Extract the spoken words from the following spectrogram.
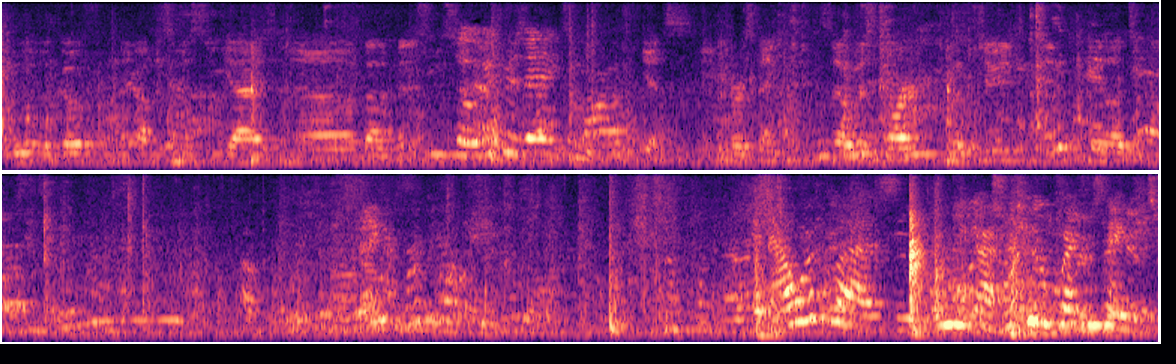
and we will go from there. I'll dismiss you guys in uh, about a minute. So we presenting tomorrow? Yes, first thing. So we'll start with June and Kayla tomorrow. In our class, we got two presentations.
